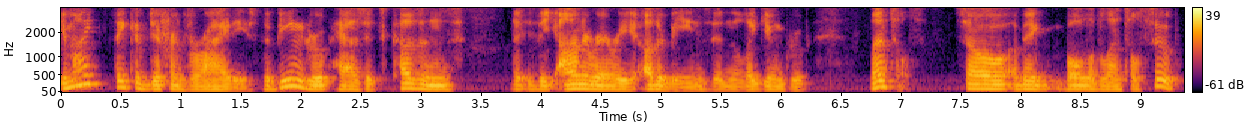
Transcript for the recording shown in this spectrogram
you might think of different varieties. The bean group has its cousins, the, the honorary other beans in the legume group, lentils. So a big bowl of lentil soup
